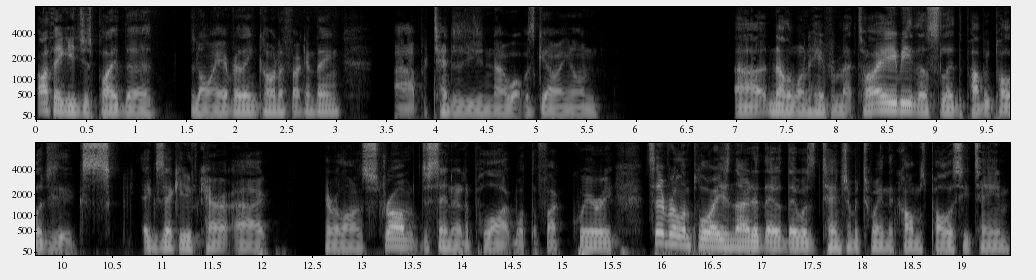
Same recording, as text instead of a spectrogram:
I think he just played the deny everything kind of fucking thing, uh, pretended he didn't know what was going on. Uh, another one here from Matt Taibbi. This led the public policy ex- executive Car- uh, Caroline Strom to send out a polite "what the fuck" query. Several employees noted that there was tension between the comms policy team,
